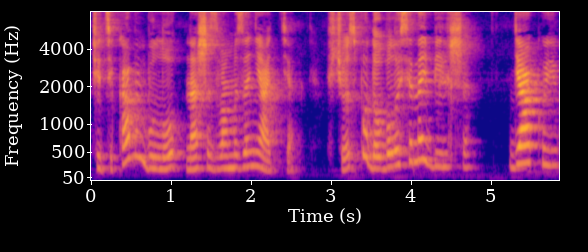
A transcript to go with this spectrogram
чи цікавим було наше з вами заняття? Що сподобалося найбільше? Дякую!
